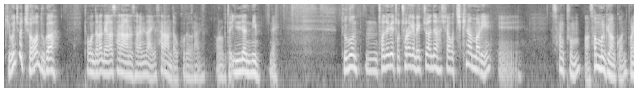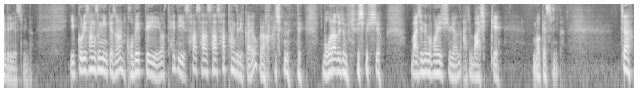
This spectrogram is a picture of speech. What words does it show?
기분 좋죠. 누가 더군다나 내가 사랑하는 사람이 나에게 사랑한다고 고백을 하면 오늘부터 1년님 네. 두 분, 음, 저녁에 조촐하게 맥주 한잔 하시라고 치킨 한 마리, 예, 상품, 아, 선물 교환권 보내드리겠습니다. 입꼬리 상승님께서는 고백데이에요. 테디 사사사 사탕 드릴까요? 라고 하셨는데 뭐라도 좀 주십시오. 맛있는 거 보내주시면 아주 맛있게 먹겠습니다. 자,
